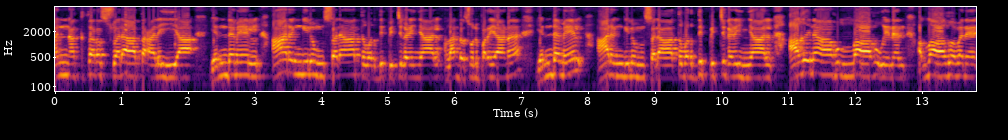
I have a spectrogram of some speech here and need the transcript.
മൻ അക്തർ സ്വലാത്ത് അലയ്യ. എന്റെ മേൽ ആരെങ്കിലും സ്വലാത്ത് വർദ്ധിപ്പിച്ചു കഴിഞ്ഞാൽ അള്ളാൻ റസൂൽ പറയാണ് എന്റെ മേൽ ആരെങ്കിലും സ്വലാത്ത് വർദ്ധിപ്പിച്ചു കഴിഞ്ഞാൽ അഗ്നാഹുല്ലാഹു ഗിനൻ. അള്ളാഹു അവനെ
